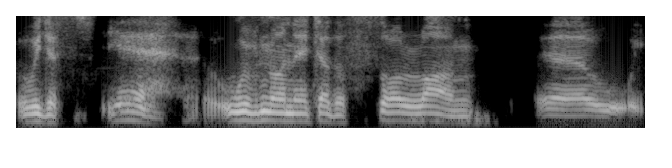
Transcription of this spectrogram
we just yeah, we've known each other so long. Uh, we,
